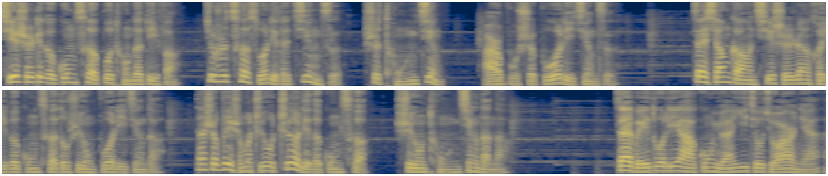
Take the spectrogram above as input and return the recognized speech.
其实这个公厕不同的地方就是厕所里的镜子是铜镜。而不是玻璃镜子，在香港，其实任何一个公厕都是用玻璃镜的，但是为什么只有这里的公厕是用铜镜的呢？在维多利亚公园1992年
